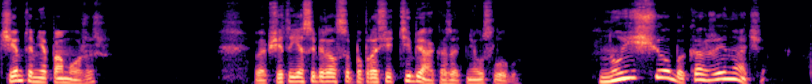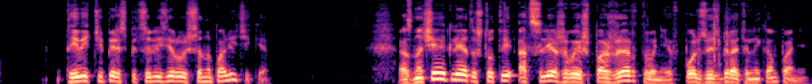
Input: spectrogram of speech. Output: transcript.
Чем ты мне поможешь?» «Вообще-то я собирался попросить тебя оказать мне услугу». «Ну еще бы, как же иначе?» Ты ведь теперь специализируешься на политике. Означает ли это, что ты отслеживаешь пожертвования в пользу избирательной кампании?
